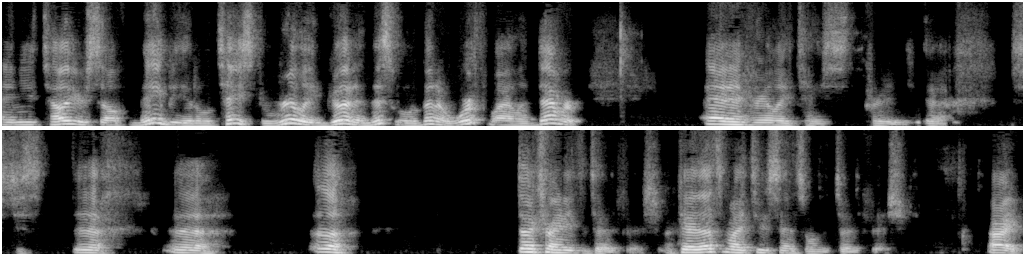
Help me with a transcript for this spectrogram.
and you tell yourself, maybe it'll taste really good, and this will have been a worthwhile endeavor. And it really tastes pretty. Ugh. It's just, ugh, ugh, ugh. Don't try and eat the toadfish. Okay, that's my two cents on the toadfish. All right,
